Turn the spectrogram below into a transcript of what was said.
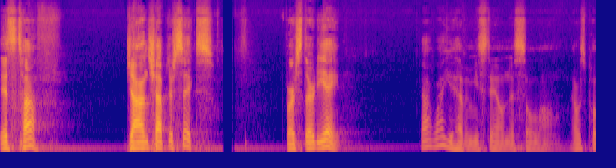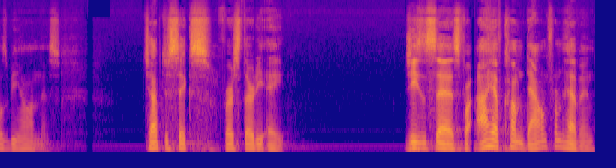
It's tough. John chapter 6, verse 38. God, why are you having me stay on this so long? I was supposed to be on this. Chapter 6, verse 38. Jesus says, For I have come down from heaven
